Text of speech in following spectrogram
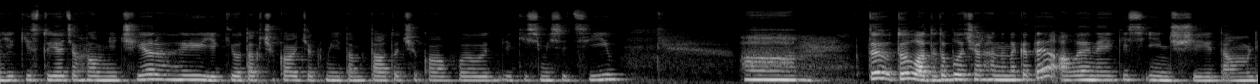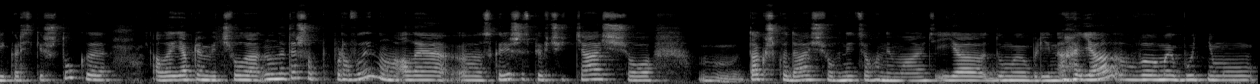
які стоять огромні черги, які отак чекають, як мій там тато чекав е, якісь місяці. То, то ладно, то була черга не на КТ, але на якісь інші там лікарські штуки. Але я прям відчула, ну не те, що провину, але е, скоріше співчуття, що м, так шкода, що вони цього не мають. І я думаю, блін, а я в майбутньому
